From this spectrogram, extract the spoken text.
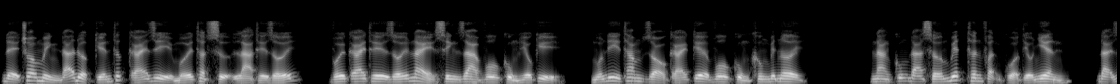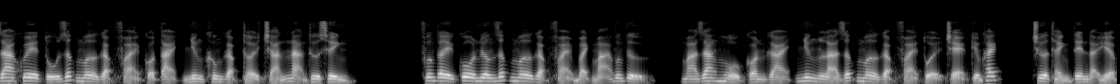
Để cho mình đã được kiến thức cái gì mới thật sự là thế giới, với cái thế giới này sinh ra vô cùng hiếu kỳ, muốn đi thăm dò cái kia vô cùng không biết nơi. Nàng cũng đã sớm biết thân phận của tiểu nhiên, đại gia khuê tú giấc mơ gặp phải có tài nhưng không gặp thời chán nạn thư sinh. Phương Tây cô nương giấc mơ gặp phải bạch mã vương tử, mà giang hồ con gái nhưng là giấc mơ gặp phải tuổi trẻ kiếm khách, chưa thành tên đại hiệp.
